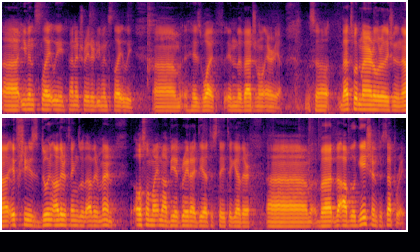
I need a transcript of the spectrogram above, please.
uh, even slightly penetrated even slightly um, his wife in the vaginal area. So that's what marital relations. is. Now, if she's doing other things with other men, also might not be a great idea to stay together. Um, but the obligation to separate,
